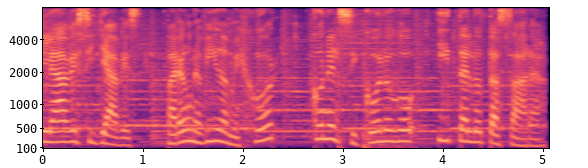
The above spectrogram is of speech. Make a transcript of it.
Claves y llaves para una vida mejor con el psicólogo Ítalo Tazara.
